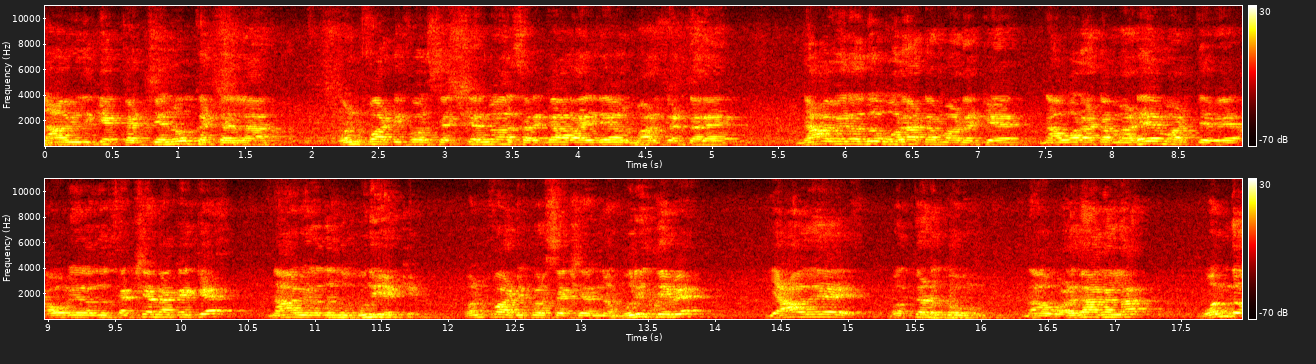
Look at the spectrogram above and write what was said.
ನಾವು ಇದಕ್ಕೆ ಕಚ್ಚೆನೂ ಕಟ್ಟಲ್ಲ. ಒನ್ ಫಾರ್ಟಿ ಫೋರ್ ಸೆಕ್ಷನ್ ಸರ್ಕಾರ ಇದೆ, ಅವ್ರು ಮಾಡ್ಕೊಳ್ತಾರೆ ನಾವಿರೋದು ಹೋರಾಟ ಮಾಡೋಕ್ಕೆ. ನಾವು ಹೋರಾಟ ಮಾಡೇ ಮಾಡ್ತೇವೆ. ಅವ್ರು ಇರೋದು ಸೆಕ್ಷನ್ ಹಾಕೋಕ್ಕೆ ನಾವಿರೋದನ್ನು ಮುರಿಯೋಕ್ಕೆ. ಒನ್ ಫಾರ್ಟಿ ಫೋರ್ ಸೆಕ್ಷನ್ನ ಮುರಿತೇವೆ. ಯಾವುದೇ ಒತ್ತಡಕ್ಕೂ ನಾವು ಒಳಗಾಗಲ್ಲ. ಒಂದು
